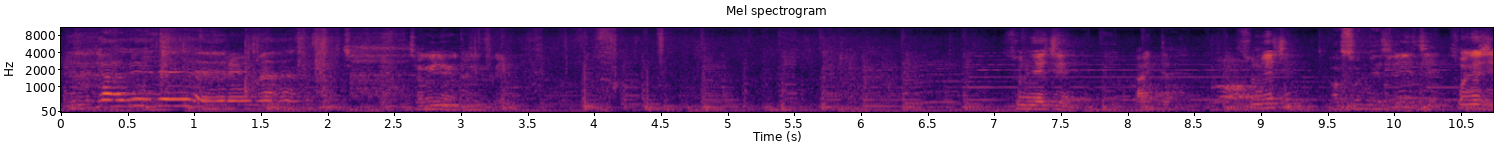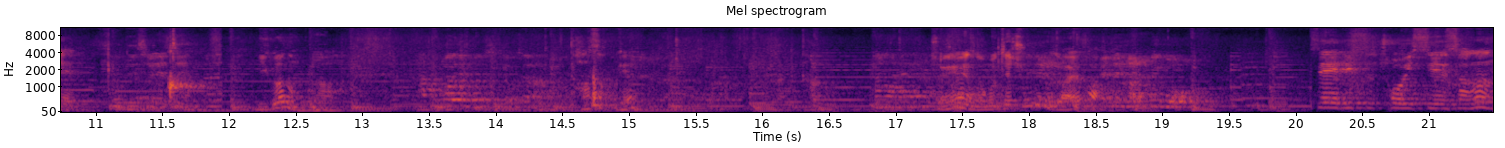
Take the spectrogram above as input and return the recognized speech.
내가 그대를만. 정현이 형 그린 그림? 손예진. 아닌데. 손예진? 아 손예진 손예진. 손예진 이거는 뭐야? 다섯 개? 정현이 너무 대충 그린 거 아이가? 세리스 초이스에서는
